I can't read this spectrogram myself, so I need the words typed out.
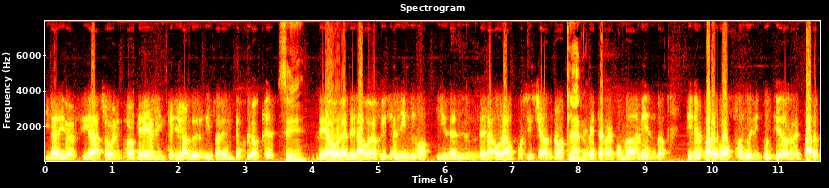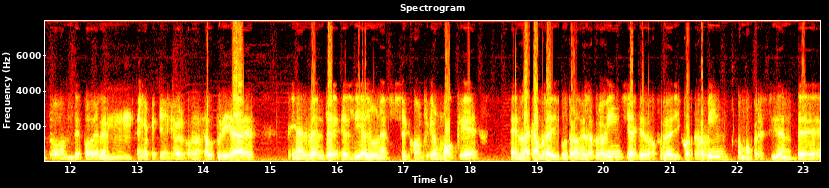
y la diversidad, sobre todo que hay al interior de los diferentes bloques, de ahora del ahora oficialismo y del, de la ahora oposición, ¿no? Claro. En este reacomodamiento. Sin embargo, fue muy discutido el reparto de poder en, en lo que tiene que ver con las autoridades Finalmente, el día lunes se confirmó que en la Cámara de Diputados de la provincia quedó Federico Termín como presidente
